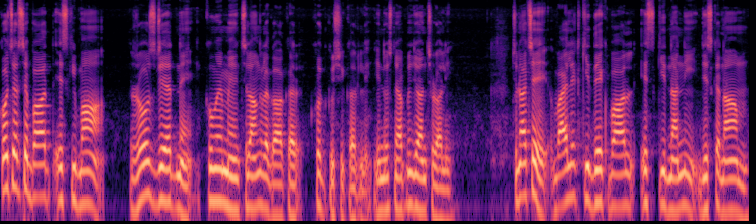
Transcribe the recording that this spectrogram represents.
कुछ अरसे बाद इसकी माँ रोज़ डेयर ने कुएँ में छलांग लगाकर खुदकुशी कर ली। यानी उसने अपनी जान छुड़ा ली। चुनाचे वायलेट की देखभाल इसकी नानी, जिसका नाम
